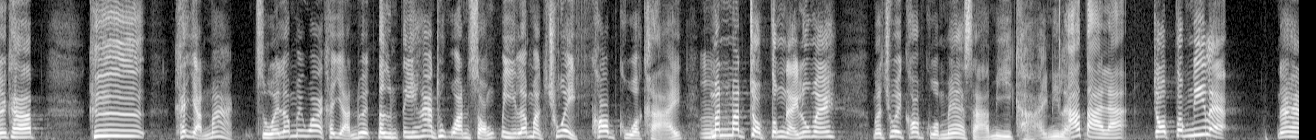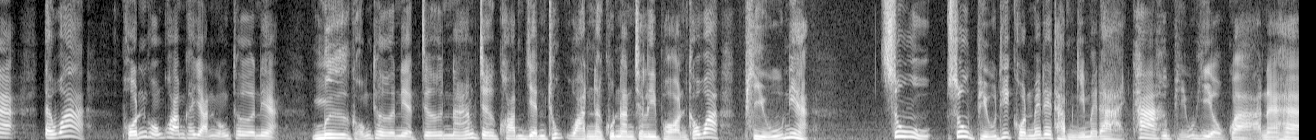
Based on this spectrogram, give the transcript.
นะครับ คือขยันมากสวยแล้วไม่ว่าขยันด้วย ตื่นตีห้าทุกวัน2ปีแล้วมาช่วยครอบครัวขาย มันมาจบตรงไหนรู้ไหมมาช่วยครอบครัวแม่สามีขายนี่แหละอ้าวตายละจบตรงนี้แหละ นะฮะแต่ว่าผลของความขยันของเธอเนี่ยมือของเธอเนี่ยเจอน้ำเจอความเย็นทุกวันนะคุณนันชลีพรเขาว่าผิวเนี่ยสู้สู้ผิวที่คนไม่ได้ทำอย่างนี้ไม่ได้ค่ะอผิวเหี่ยวกว่านะฮะ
